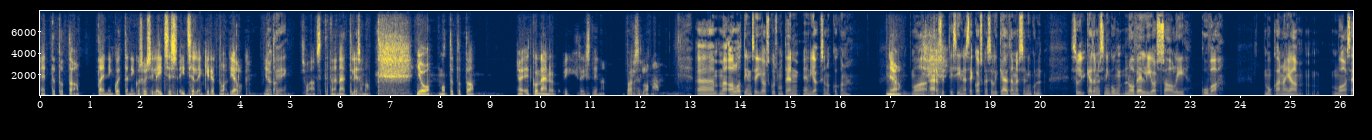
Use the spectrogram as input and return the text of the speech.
että tota, tai niin kuin, että niin kuin se olisi sille itse, itselleen kirjoittaman dialogi. Jota okay. vaan sitten tämä näyttelijä sanoo. Joo, mutta tota, etkö nähnyt Kristiina Barcelonaa? Öö, mä aloitin sen joskus, mutta en, en jaksanut kokonaan. Joo. Mua ärsytti siinä se, koska se oli käytännössä, niin kuin, se oli käytännössä niin kuin novelli, jossa oli kuva mukana ja mua se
